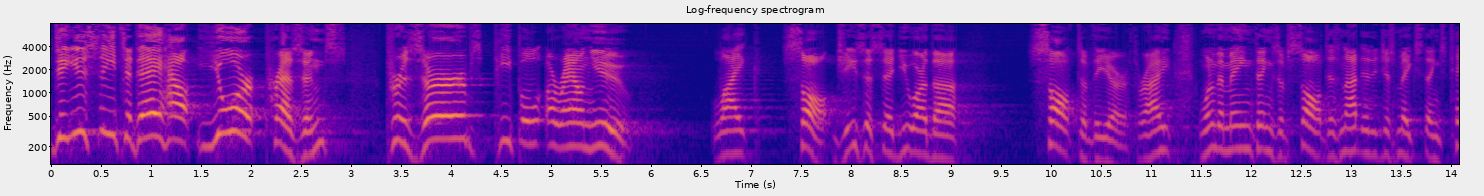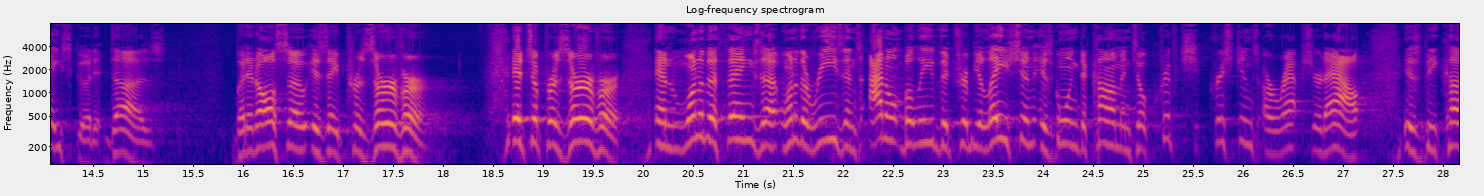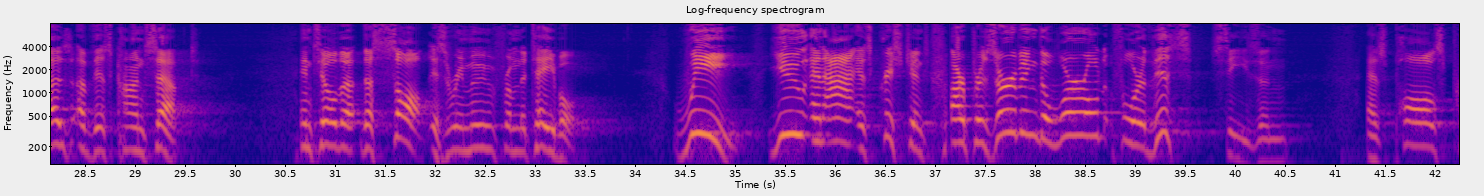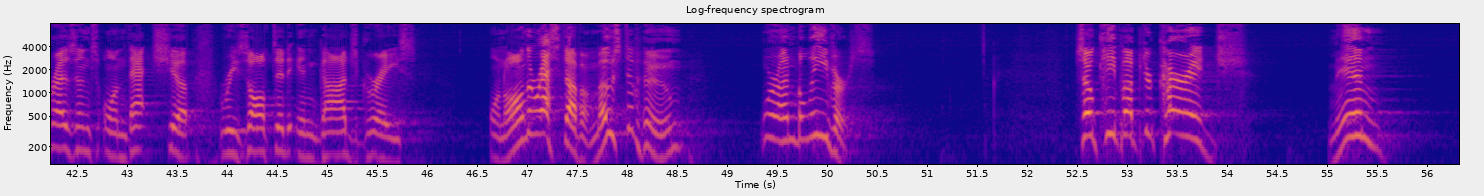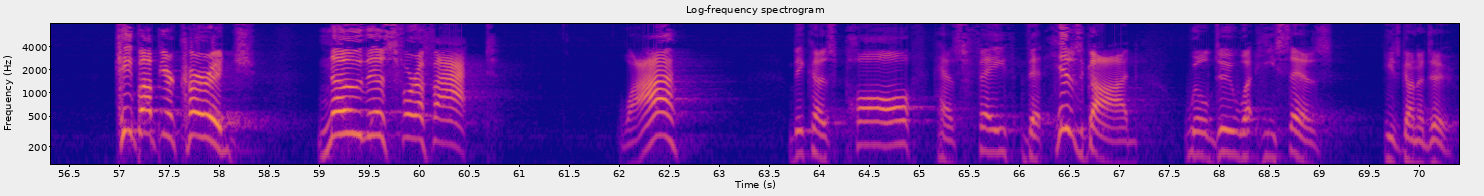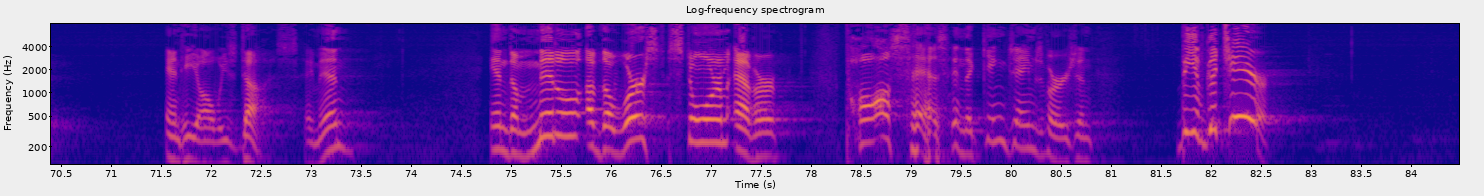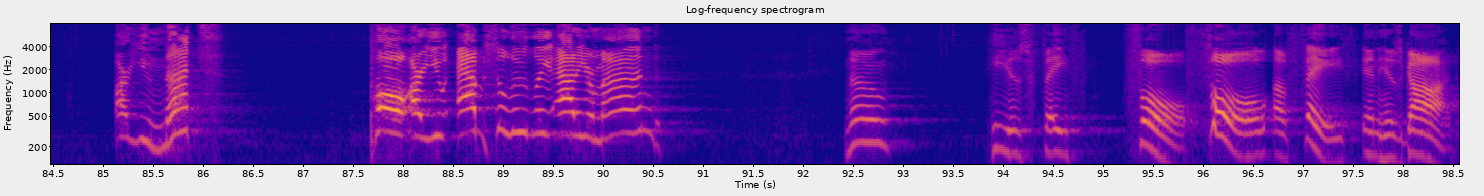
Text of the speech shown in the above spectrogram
Do you see today how your presence preserves people around you like salt. Jesus said you are the salt of the earth, right? One of the main things of salt is not that it just makes things taste good. It does. But it also is a preserver. It's a preserver. And one of the things that, one of the reasons I don't believe the tribulation is going to come until Christians are raptured out is because of this concept until the, the salt is removed from the table. We, you and I as Christians are preserving the world for this season as Paul's presence on that ship resulted in God's grace on all the rest of them, most of whom were unbelievers. So keep up your courage. Men, keep up your courage. Know this for a fact. Why? Because Paul has faith that his God will do what he says he's gonna do. And he always does. Amen? In the middle of the worst storm ever, Paul says in the King James Version, be of good cheer. Are you nuts? Paul, are you absolutely out of your mind? No, he is faithful, full of faith in his God.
